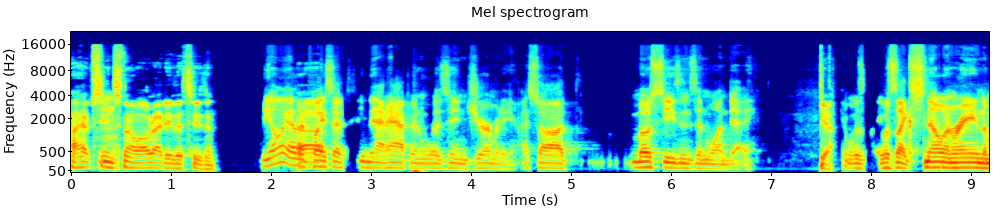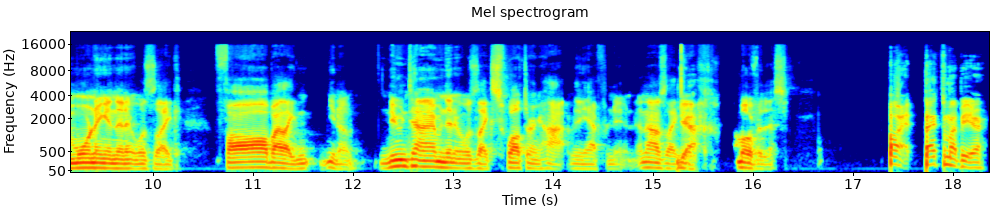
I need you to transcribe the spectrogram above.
I have seen Mm. snow already this season. The only other Uh, place I've seen that happen was in Germany. I saw most seasons in one day. Yeah. It was it was like snow and rain in the morning, and then it was like fall by like you know noontime, and then it was like sweltering hot in the afternoon. And I was like, Yeah. I'm over this. All right, back to my beer.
